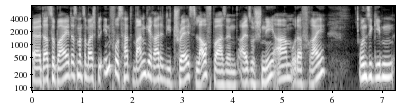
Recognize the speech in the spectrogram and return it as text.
äh, dazu bei, dass man zum Beispiel Infos hat, wann gerade die Trails laufbar sind, also schneearm oder frei. Und sie geben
